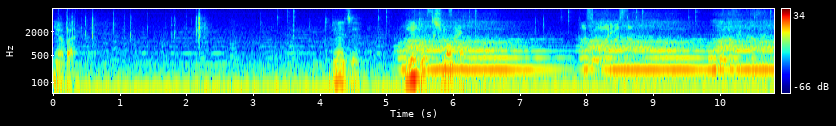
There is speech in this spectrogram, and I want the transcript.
やばいりあえず入れてしまおうか。かしこまりました。お任せください。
